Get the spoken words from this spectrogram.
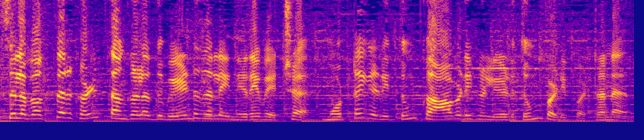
சில பக்தர்கள் தங்களது வேண்டுதலை நிறைவேற்ற மொட்டையடித்தும் காவடிகள் எடுத்தும் வழிபட்டனர்.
